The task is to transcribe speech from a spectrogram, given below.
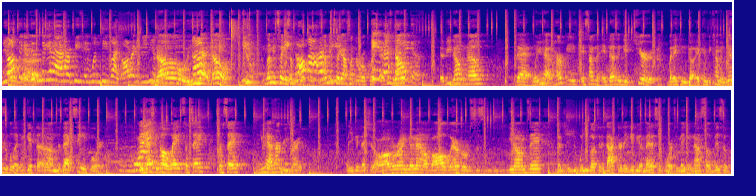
y'all Oh, think if oh, God. this nigga had herpes, it wouldn't be like already eating him No, up? he had no. You let me tell you He something. don't Real quick. Let me tell y'all something real quick. Hey, If that's you don't, nigga. if you don't know that when you have herpes, it's something it doesn't get cured, but it can go. It can become invisible if you get the um the vaccine for it. It doesn't go away. So say so say you have herpes, right? And you get that shit all around your mouth, all wherever. You know what I'm saying? But you, when you go to the doctor, they give you a medicine for it to make it not so visible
